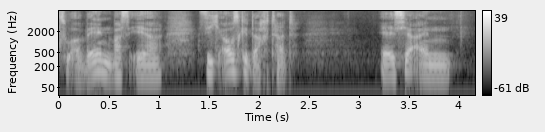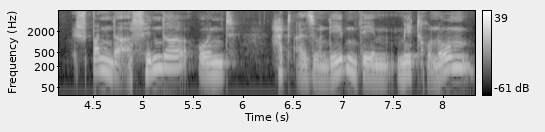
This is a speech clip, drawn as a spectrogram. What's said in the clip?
zu erwähnen, was er sich ausgedacht hat. Er ist ja ein spannender Erfinder und hat also neben dem Metronom,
